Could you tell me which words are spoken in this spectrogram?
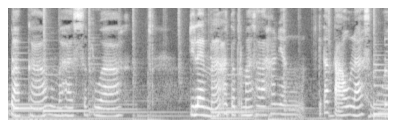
bakal membahas sebuah dilema atau permasalahan yang kita tahu lah semua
